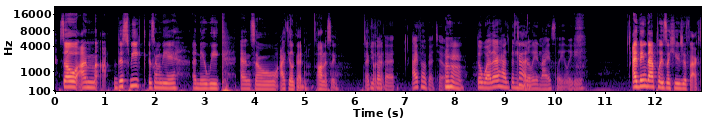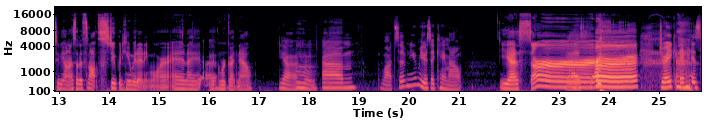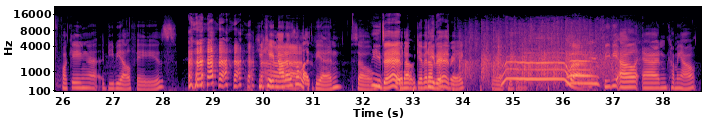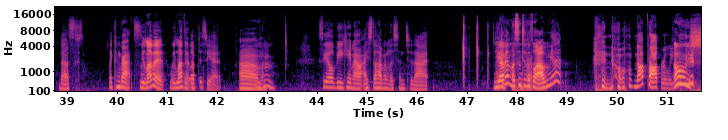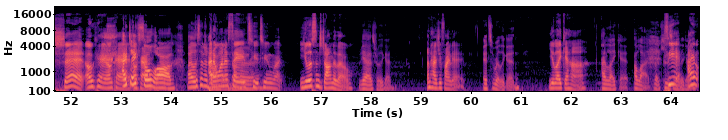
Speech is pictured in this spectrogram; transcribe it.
So I'm this week is gonna be a new week, and so I feel good. Honestly, I You feel feel good. good. I feel good too. Mhm. The weather has been Good. really nice lately. I think that plays a huge effect, to be honest. That it's not stupid humid anymore, and I Yeah. like we're good now. Yeah. Mhm. Um, lots of new music came out. Yes, sir. Yes, sir. Drake in his fucking BBL phase. He came out as a lesbian, so He did. give did. it up. Give it He up did. for Drake. Straight up Playboy. Yay, BBL and coming out. That's like congrats. We love it. We love I'd it. love to see it. Um, Mhm. CLB came out. I still haven't listened to that. You I haven't listened to the full album yet? no, not properly. Oh shit. Okay, okay. I take okay. so long. I listen to. I don't want to say Donda- too too much. You listened to Donda though, Yeah, it's really good. and how'd you find it? It's really good. You like it, huh? I like it a lot. Like he's See, really good. I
